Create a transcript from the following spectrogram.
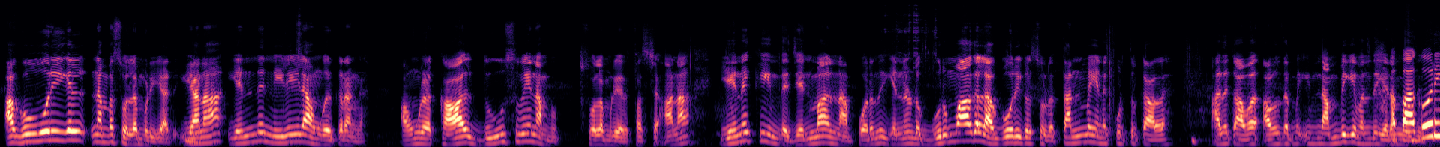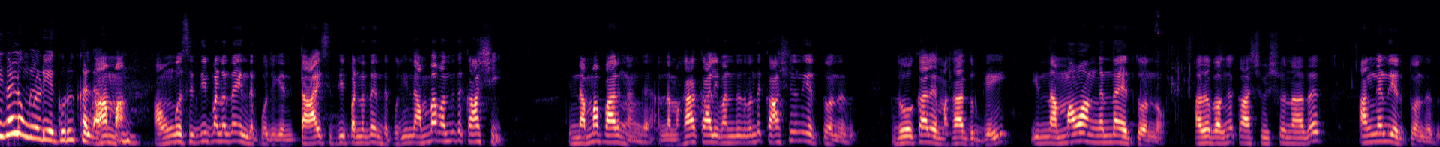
அகோரிகள் நம்ம சொல்ல முடியாது. ஏன்னா எந்த நிலையில அவங்க இருக்கிறாங்க? அவங்களோட கால் தூசுவே நம்ம சொல்ல முடியாது ஃபர்ஸ்ட் ஆனா எனக்கு இந்த ஜென்மால் நான் பிறந்து என்னோட குருமாகள் அகோரிகள் சொல்ற தன்மை எனக்கு கொடுத்துருக்கால அதுக்கு அவ அவள் இந்த நம்பிக்கை வந்து இடம். அகோரிகள் உங்களுடைய குருக்கள். ஆமா. அவங்க சித்தி பண்ணதான் இந்த பூஜைக்கு என் தாய் சித்தி பண்ணதான் இந்த பூஜை. இந்த அம்மா வந்தது காஷி. இந்த அம்மா பாருங்க அங்க. அந்த மகாகாளி வந்தது வந்து காஷில இருந்து எடுத்து வந்தது. தோகால மகா துர்கை இந்த அம்மாவும் அங்கிருந்து தான் எடுத்து வந்தோம். அது பாருங்க காஷி விஸ்வநாதர் அங்கிருந்து எடுத்து வந்தது.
